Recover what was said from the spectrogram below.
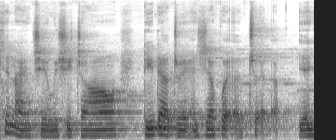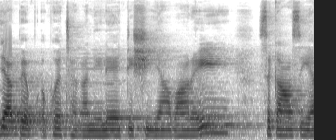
ဖြစ်နိုင်ခြင်းမရှိကြောင်းဒေတာတွင်အရက်ဘက်အထက်ရရဘက်အဖွဲ့ထံကနေလည်းတရှိရပါတယ်စကားစီက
